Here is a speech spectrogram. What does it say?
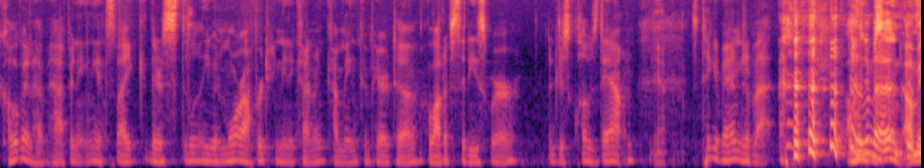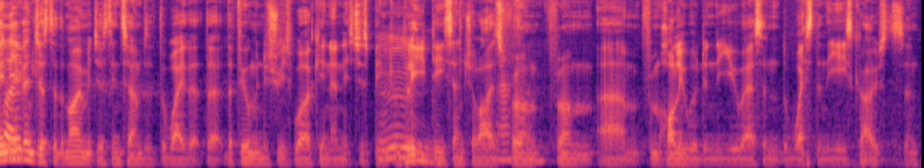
COVID happening, it's like there's still even more opportunity kind of coming compared to a lot of cities where they're just closed down. Yeah. So take advantage of that. 100%. I mean, like- even just at the moment, just in terms of the way that the, the film industry is working, and it's just been completely decentralized from from um, from Hollywood in the US and the West and the East coasts. And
